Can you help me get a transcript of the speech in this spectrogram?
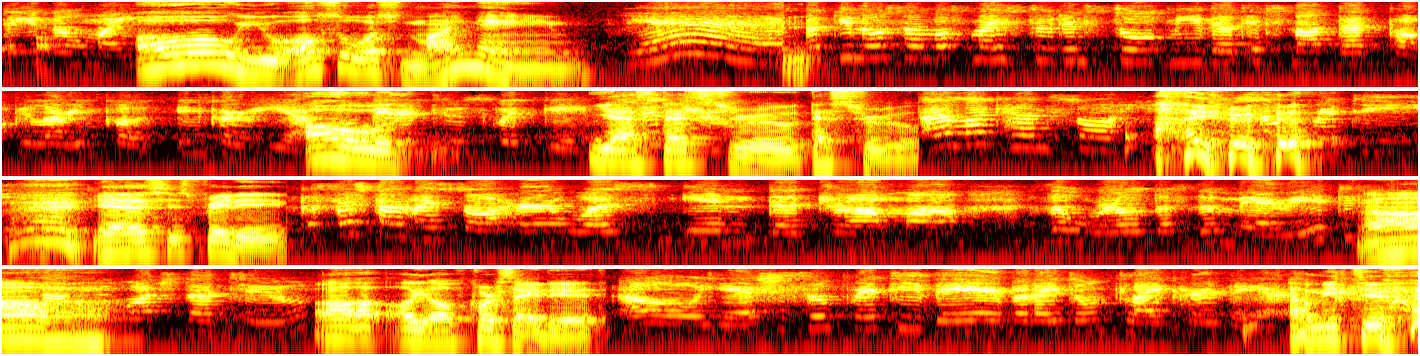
Do you know My Name? oh, you also watched My Name. Yes, but you know, some of my students told me that it's not that popular in Ko- in Korea Oh, compared to Squid Game. Yes, Is it that's true. That's true. I like Han So Are Hee. so pretty. Yeah, she's pretty. Oh. oh. Oh, oh, yeah, of course I did. Oh, yeah, she's so pretty there, but I don't like her there. Oh, me too. so,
